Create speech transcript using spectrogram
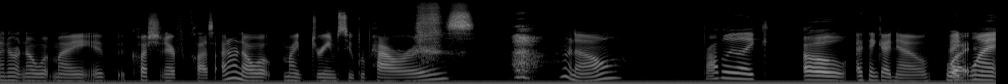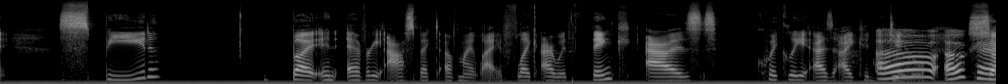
I don't know what my questionnaire for class. I don't know what my dream superpower is. I don't know. Probably like oh, I think I know. What? I'd want speed but in every aspect of my life. Like I would think as quickly as I could do. oh, okay. So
